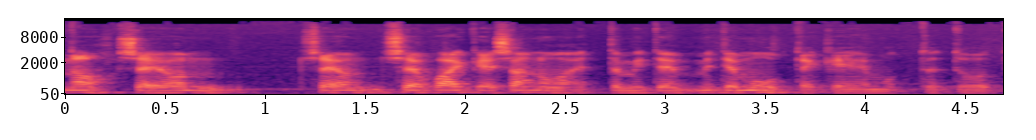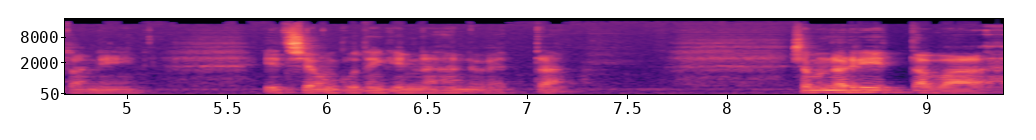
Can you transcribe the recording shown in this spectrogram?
no se on, se on, se on vaikea sanoa, että miten, miten muut tekee, mutta tuota, niin, itse on kuitenkin nähnyt, että semmoinen riittävä,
